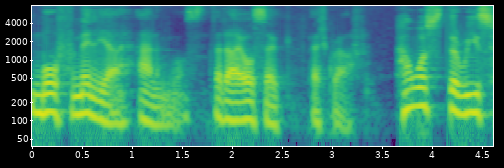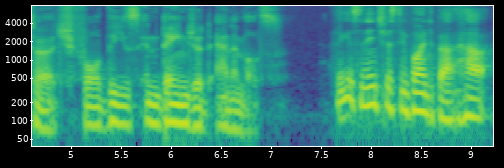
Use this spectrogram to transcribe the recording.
more familiar animals that I also photograph. How was the research for these endangered animals? I think it's an interesting point about how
